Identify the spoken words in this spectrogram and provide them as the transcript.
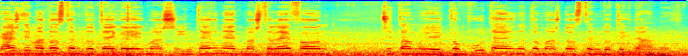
Każdy ma dostęp do tego, jak masz internet, masz telefon, czy tam y, komputer, no to masz dostęp do tych danych.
